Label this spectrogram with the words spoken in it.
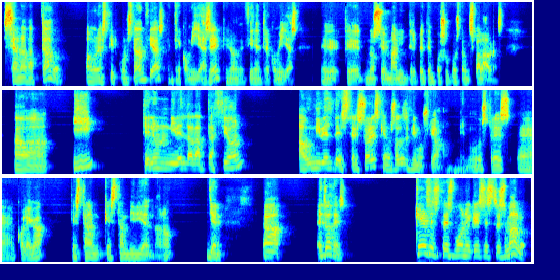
se han adaptado a unas circunstancias, entre comillas, ¿eh? quiero decir entre comillas, eh, que no se malinterpreten, por supuesto, mis palabras, ah, y tienen un nivel de adaptación a un nivel de estresores que nosotros decimos, ya, menudo estrés, eh, colega, que están, que están viviendo, ¿no? Bien. Ah, entonces, ¿qué es estrés bueno y qué es estrés malo?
